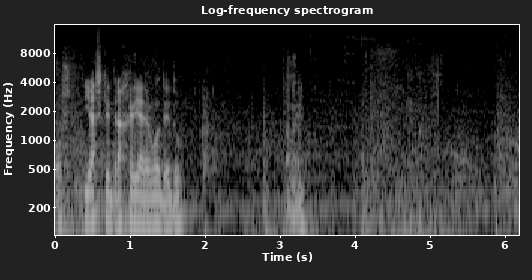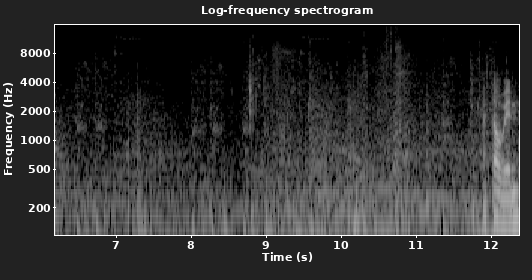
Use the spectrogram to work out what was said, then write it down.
Hostias, qué tragedia de bote, tú. Ha estado bien.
